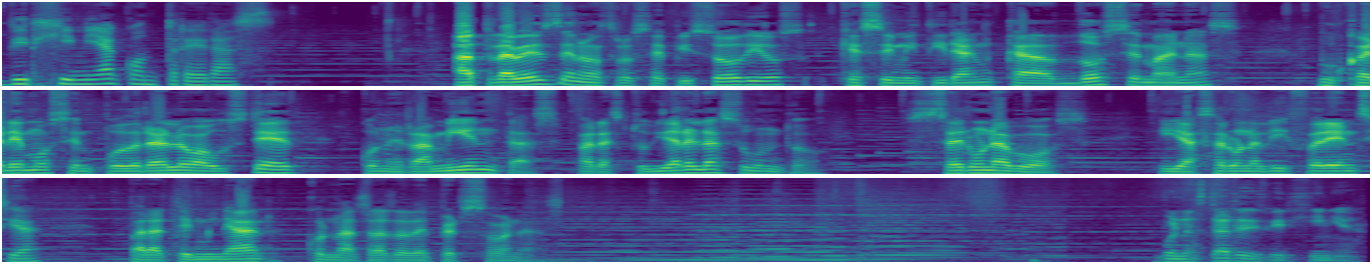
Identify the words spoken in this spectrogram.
Virginia Contreras. A través de nuestros episodios, que se emitirán cada dos semanas, buscaremos empoderarlo a usted con herramientas para estudiar el asunto, ser una voz y hacer una diferencia para terminar con la trata de personas. Buenas tardes, Virginia.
